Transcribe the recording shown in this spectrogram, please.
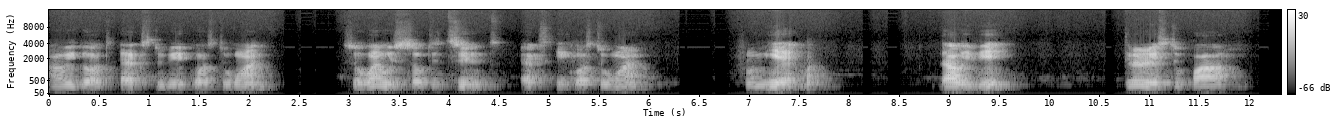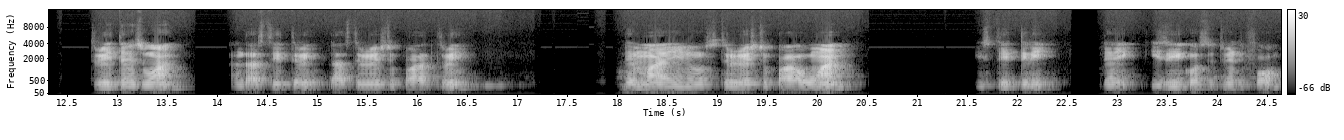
and we got x to be equals to 1. So when we substitute x equals to 1 from here, that will be 3 raised to power 3 times 1 and that's still 3 that's 3 raised to power 3 then minus 3 raised to power 1 is still 3 then is it equals to 24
